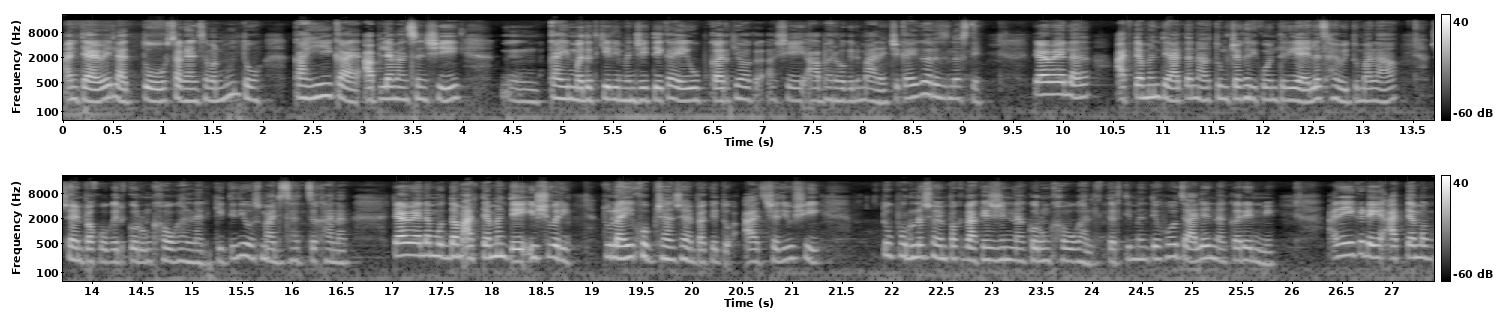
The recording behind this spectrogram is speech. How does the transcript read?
आणि त्यावेळेला तो सगळ्यांसमोर म्हणतो काहीही काय आपल्या माणसांशी काही मदत केली म्हणजे ते काही उपकार किंवा असे आभार वगैरे मानायची काही गरज नसते. त्यावेळेला आत्या म्हणते आता ना तुमच्या घरी कोणतरी यायलाच हवी. तुम्हाला स्वयंपाक वगैरे करून खाऊ घालणार किती दिवस माझ्याच हातचं खाणार? त्यावेळेला मुद्दाम आत्या म्हणते ईश्वरी तुलाही खूप छान स्वयंपाक येतो. आजच्या दिवशी तू पूर्ण स्वयंपाक राकेशजींना करून खाऊ घाल. तर ती म्हणते हो चालेल ना करेन मी. आणि इकडे आत्या मग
